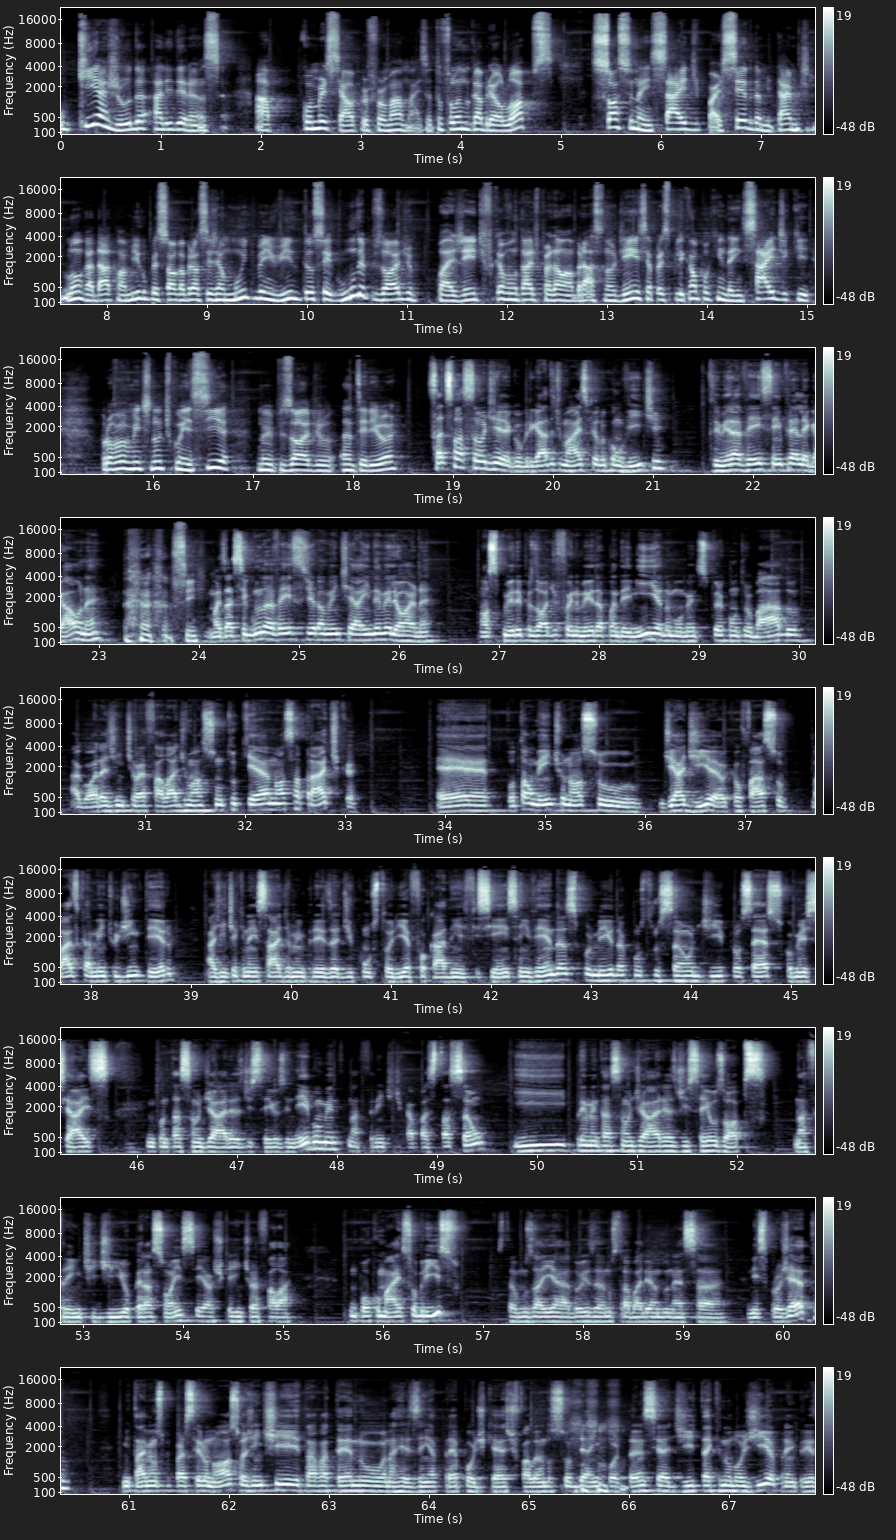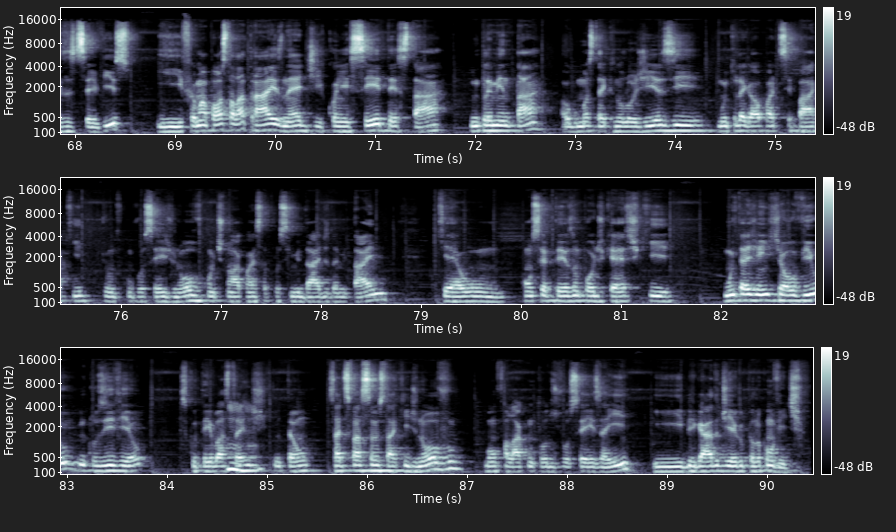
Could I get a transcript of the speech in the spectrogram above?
O que ajuda a liderança a comercial performar mais. Eu estou falando do Gabriel Lopes, sócio na Inside, parceiro da MeTime de longa data, um amigo pessoal. Gabriel, seja muito bem-vindo. Teu segundo episódio com a gente. Fica à vontade para dar um abraço na audiência, para explicar um pouquinho da Inside, que provavelmente não te conhecia no episódio anterior. Satisfação, Diego. Obrigado demais pelo convite. Primeira vez sempre é legal, né? Sim. Mas a segunda vez geralmente é ainda melhor, né? Nosso primeiro episódio foi no meio da pandemia, num momento super conturbado. Agora a gente vai falar de um assunto que é a nossa prática. É totalmente o nosso dia a dia, é o que eu faço basicamente o dia inteiro. A gente aqui na Inside é uma empresa de consultoria focada em eficiência em vendas por meio da construção de processos comerciais, implantação de áreas de Sales Enablement na frente de capacitação e implementação de áreas de Sales Ops na frente de operações. E acho que a gente vai falar um pouco mais sobre isso. Estamos aí há dois anos trabalhando nessa, nesse projeto. MeTime é um parceiro nosso. A gente estava até no, na resenha pré-podcast falando sobre a importância de tecnologia para empresas de serviço. E foi uma aposta lá atrás, né, de conhecer, testar, implementar algumas tecnologias e muito legal participar aqui junto com vocês de novo, continuar com essa proximidade da MeTime, que é um, com certeza um podcast que muita gente já ouviu, inclusive eu, escutei bastante. Uhum. Então, satisfação estar aqui de novo. Bom falar com todos vocês aí. E obrigado, Diego, pelo convite.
